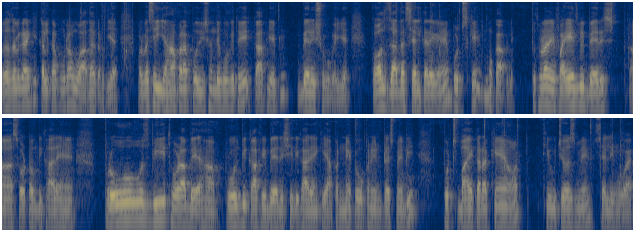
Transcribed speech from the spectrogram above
तो ऐसा लग रहा है कि कल का पूरा वो आधा कर दिया है। और वैसे यहाँ पर आप पोजिशन देखोगे तो ये काफ़ी अभी बेरिश हो गई है। कॉल्स ज़्यादा सेल करे गए हैं पुट्स के मुकाबले। तो थोड़ा एफ़ भी बेरिश सॉर्ट ऑफ़ दिखा रहे हैं। प्रोज भी थोड़ा बे हाँ प्रोज भी काफ़ी बेरिशी दिखा रहे हैं कि यहाँ पर नेट ओपन इंटरेस्ट में भी पुट्स बाय कर रखे हैं और फ्यूचर्स में सेलिंग हुआ है।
